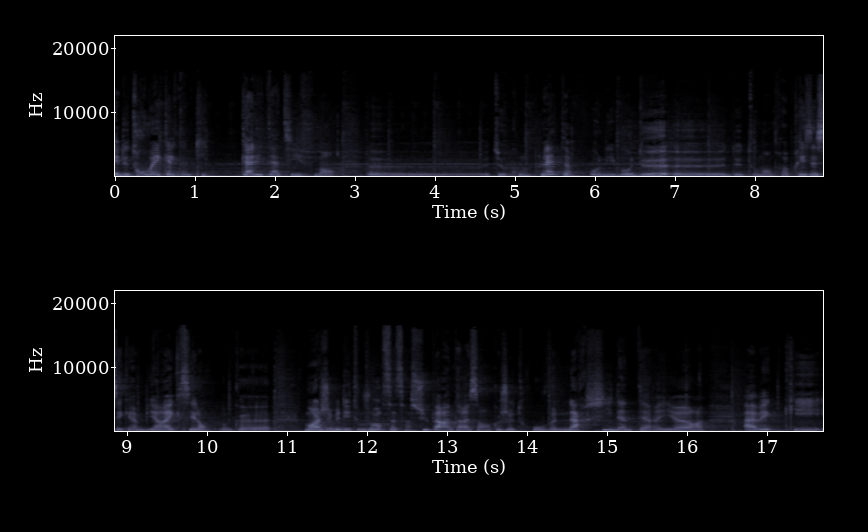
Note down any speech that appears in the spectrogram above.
et de trouver quelqu'un qui qualitativement euh, te complète au niveau de, euh, de ton entreprise, c'est quand même bien excellent. Donc, moi, je me dis toujours, ça sera super intéressant que je trouve un archi d'intérieur avec qui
